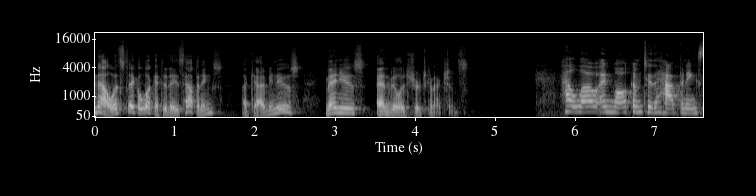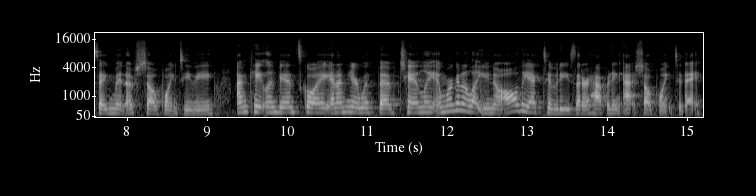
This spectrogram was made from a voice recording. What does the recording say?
And now let's take a look at today's happenings, Academy News, menus, and Village Church Connections. Hello and welcome to the Happening segment of Shellpoint TV. I'm Caitlin Vanscoy and I'm here with Bev Chanley and we're going to let you know all the activities that are happening at Shellpoint today.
